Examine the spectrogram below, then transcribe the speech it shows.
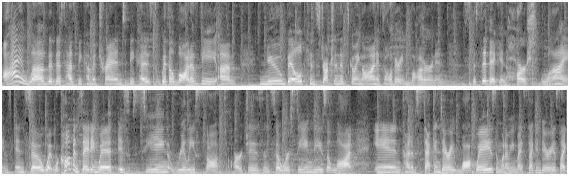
I love that this has become a trend because with a lot of the um, new build construction that's going on, it's all very modern and specific and harsh lines. And so what we're compensating with is seeing really soft arches. And so we're seeing these a lot in kind of secondary walkways. And what I mean by secondary is like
